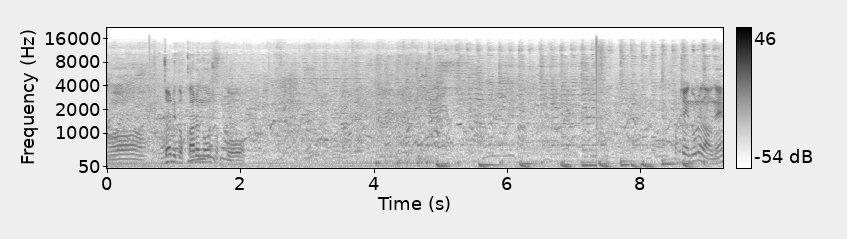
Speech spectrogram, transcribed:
어 자리도 깔아놓으셨고 갑자기 노래 나오네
